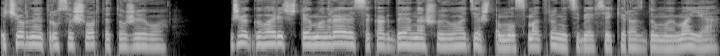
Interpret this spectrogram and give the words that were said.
и черные трусы-шорты тоже его». Джек говорит, что ему нравится, когда я ношу его одежду, мол, смотрю на тебя всякий раз думаю, моя.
